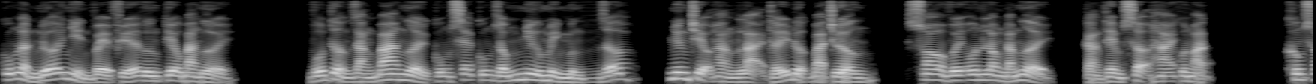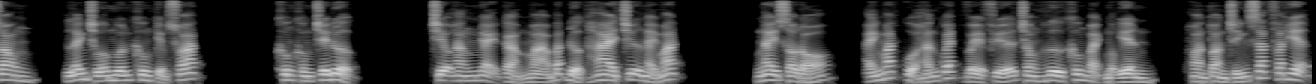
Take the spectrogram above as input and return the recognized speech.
cũng lần nữa nhìn về phía ương tiêu ba người. Vốn tưởng rằng ba người cũng sẽ cũng giống như mình mừng rỡ, nhưng triệu hằng lại thấy được ba trường, so với ôn long đám người, càng thêm sợ hai khuôn mặt. Không xong, lãnh chúa muốn không kiểm soát, không khống chế được. Triệu hằng nhạy cảm mà bắt được hai chữ này mắt. Ngay sau đó, ánh mắt của hắn quét về phía trong hư không bạch mộng yên, hoàn toàn chính xác phát hiện,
